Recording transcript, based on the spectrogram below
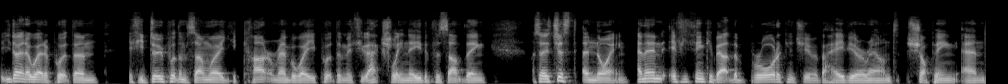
you don't know where to put them. If you do put them somewhere, you can't remember where you put them if you actually need them for something. So it's just annoying. And then if you think about the broader consumer behavior around shopping and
